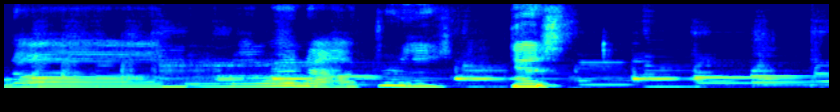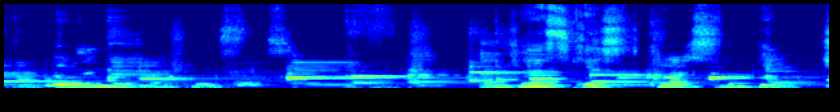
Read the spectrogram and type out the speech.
No, no, no, right. After this, just. Oh. After this, just cross the bridge.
